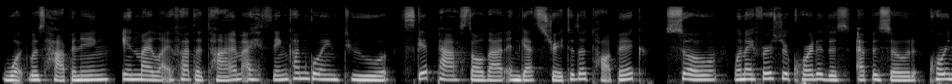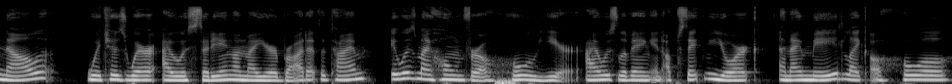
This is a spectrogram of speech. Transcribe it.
what was happening in my life at the time. I think I'm going to skip past all that and get straight to the topic. So, when I first recorded this episode, Cornell, which is where I was studying on my year abroad at the time, it was my home for a whole year. I was living in upstate New York and I made like a whole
